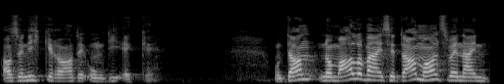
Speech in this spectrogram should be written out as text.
Also nicht gerade um die Ecke. Und dann normalerweise damals, wenn ein,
